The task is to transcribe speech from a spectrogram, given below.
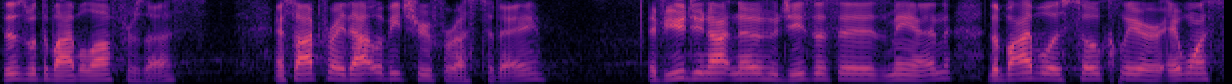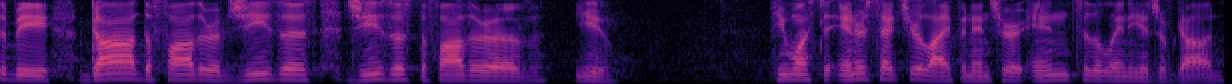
This is what the Bible offers us. And so I pray that would be true for us today. If you do not know who Jesus is, man, the Bible is so clear. It wants to be God, the Father of Jesus, Jesus, the Father of you. He wants to intersect your life and enter into the lineage of God,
